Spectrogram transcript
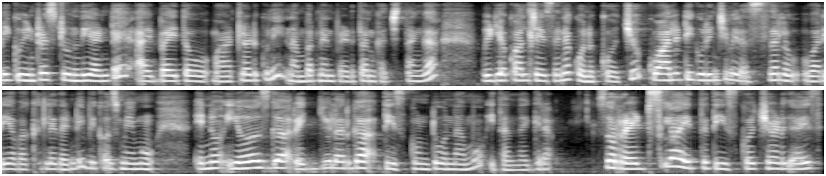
మీకు ఇంట్రెస్ట్ ఉంది అంటే ఆ అబ్బాయితో మాట్లాడుకుని నంబర్ నేను పెడతాను ఖచ్చితంగా. వీడియో కాల్ చేసైనా కొనుక్కోవచ్చు. క్వాలిటీ గురించి మీరు అస్సలు వరి అవ్వక్కర్లేదండి బికాజ్ మేము ఎన్నో ఇయర్స్గా రెగ్యులర్గా తీసుకుంటూ ఉన్నాము ఇతని దగ్గర. సో రెడ్స్లో అయితే తీసుకొచ్చాడు గైస్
